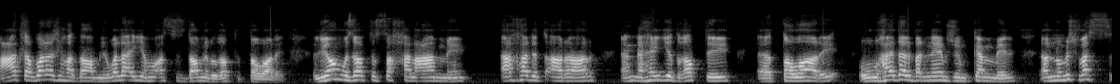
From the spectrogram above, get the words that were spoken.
عادة ولا جهة ضامنة ولا أي مؤسس ضامنة بتغطي الطوارئ، اليوم وزارة الصحة العامة أخذت قرار إن هي تغطي الطوارئ وهذا البرنامج مكمل لأنه مش بس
